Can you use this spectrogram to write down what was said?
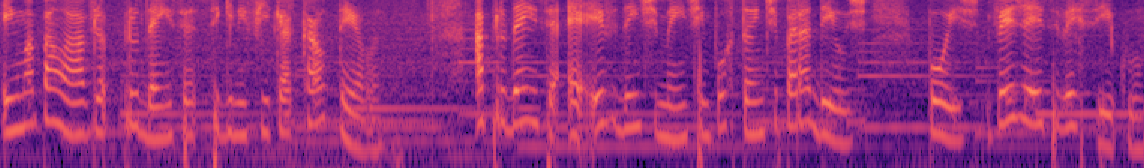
Em uma palavra, prudência significa cautela. A prudência é evidentemente importante para Deus, pois veja esse versículo:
